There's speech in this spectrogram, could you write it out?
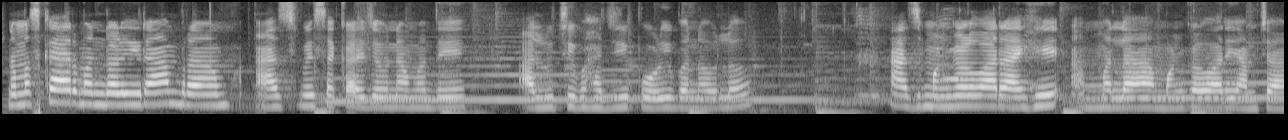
नमस्कार मंडळी राम राम. आज मी सकाळी जेवणामध्ये आलूची भाजी पोळी बनवलं. आज मंगळवार आहे. मला मंगळवारी आमच्या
